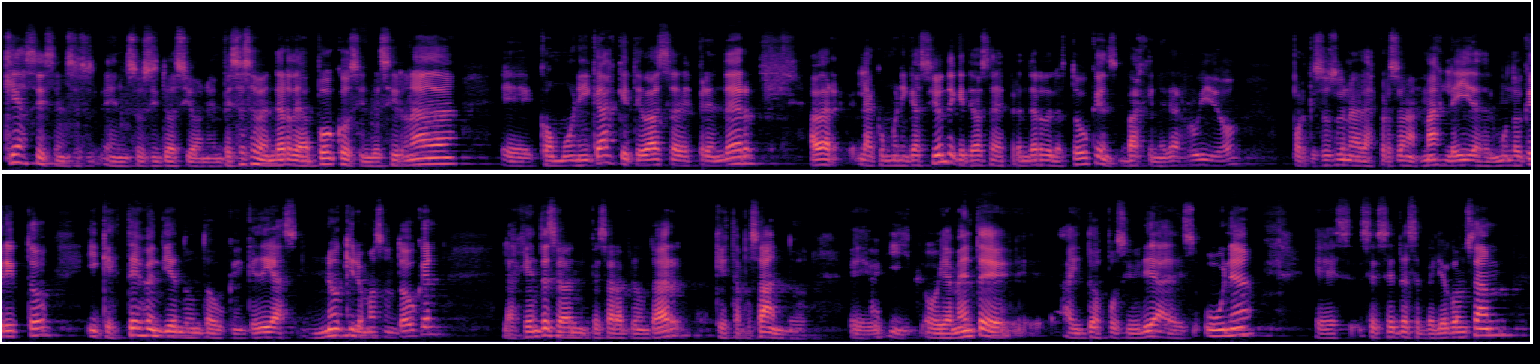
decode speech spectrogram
¿qué haces en su, en su situación? ¿Empezás a vender de a poco sin decir nada? Eh, ¿comunicás que te vas a desprender? A ver, la comunicación de que te vas a desprender de los tokens va a generar ruido porque sos una de las personas más leídas del mundo cripto y que estés vendiendo un token, que digas, no quiero más un token, la gente se va a empezar a preguntar qué está pasando. Eh, y obviamente hay dos posibilidades. Una es CZ se peleó con Sam.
